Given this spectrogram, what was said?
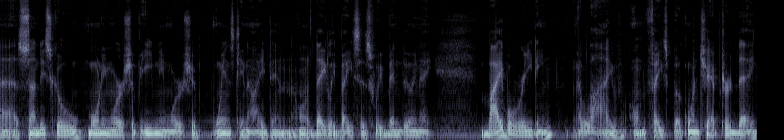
uh, Sunday school, morning worship, evening worship, Wednesday night, and on a daily basis, we've been doing a Bible reading live on Facebook, one chapter a day.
